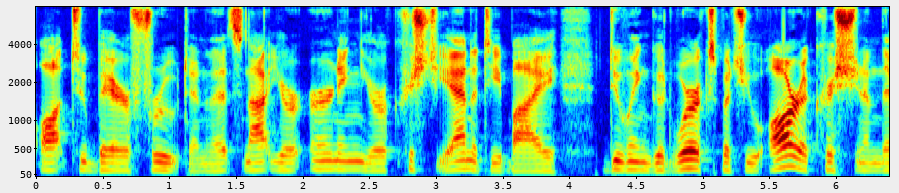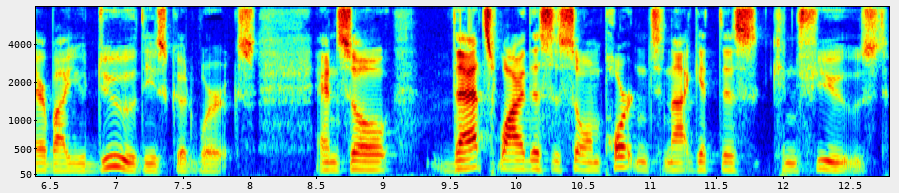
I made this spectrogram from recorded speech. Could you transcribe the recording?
ought to bear fruit. And that's not your earning your Christianity by doing good works, but you are a Christian and thereby you do these good works. And so that's why this is so important to not get this confused.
